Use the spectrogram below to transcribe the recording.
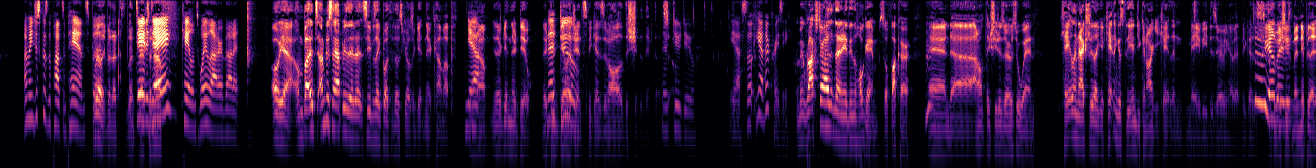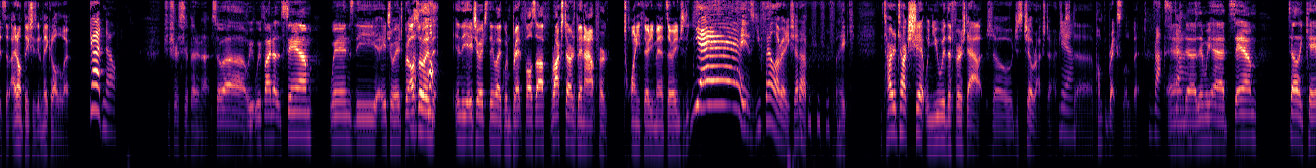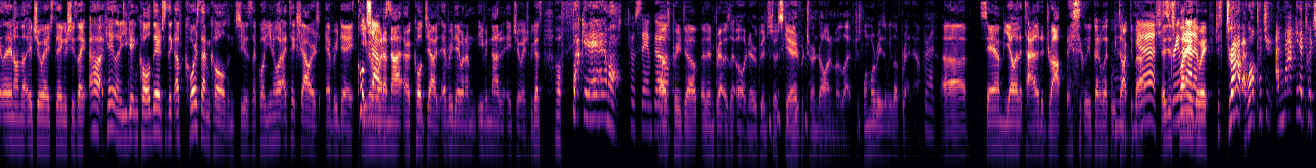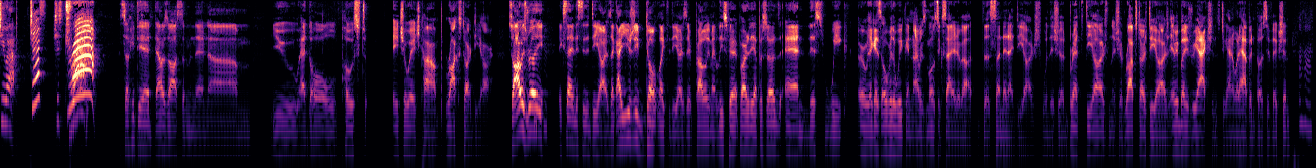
I mean, just because the pots and pans, but Really, but that's- that- day that's to day. enough. Kaitlyn's way louder about it. Oh yeah, um, but it's, I'm just happy that it seems like both of those girls are getting their come up. Yeah. you know? they're getting their due, their Their due due. diligence because of all of the shit that they've done. They so. do do. Yeah, so yeah, they're crazy. I mean, Rockstar hasn't done anything the whole game, so fuck her. Hmm. And uh, I don't think she deserves to win. Kaitlyn actually, like, if Kaitlyn gets to the end, you can argue Kaitlyn may be deserving of it because yeah, of the way maybe. she's manipulated stuff. I don't think she's going to make it all the way. God no. She sure shit better not. So uh, we, we find out that Sam wins the HOH, but also in the, in the HOH thing, like when Brett falls off, Rockstar's been out for 20, 30 minutes already, and she's like, Yay! You fell already. Shut up. like, it's hard to talk shit when you were the first out. So just chill, Rockstar. Just Yeah. uh, pump the brakes a little bit. Rockstar. And uh, then we had Sam telling Kaitlyn on the HOH thing, and she's like, ah, "Oh, Kaitlyn, are you getting cold there?" And she's like, "Of course I'm cold." And she was like, "Well, you know what? I take showers every day, Cold even when. I'm not, or cold showers every day when I'm even not an HOH because I'm a fucking animal." Go Sam, go. That was pretty dope. And then Brett was like, "Oh, I've never been so scared or turned on in my life." Just one more reason we love Brett now. Brett. Uh, Sam yelling at Tyler to drop, basically, kind of like what we mm, talked about. yeah, she's it's just funny the way, just drop. I won't put you. I'm not gonna put you up. just Just drop. drop. So he did. That was awesome. And then um, you had the whole post HOH comp Rockstar DR. So I was really excited to see the DRs. Like I usually don't like the DRs. They're probably my least favorite part of the episodes. And this week or I guess over the weekend, I was most excited about the Sunday night DRs when they showed Brett's DRs, when they showed Rockstar's DRs, everybody's reactions to kind of what happened post eviction. Mm-hmm.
